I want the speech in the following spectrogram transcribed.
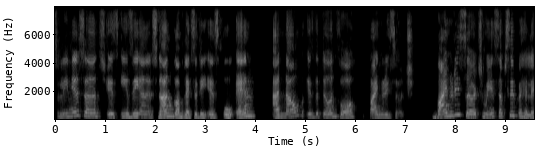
So linear search is easy and it's done. Complexity is ON. And now is the turn for binary search. Binary search में सबसे पहले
